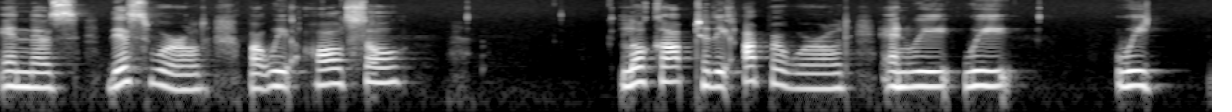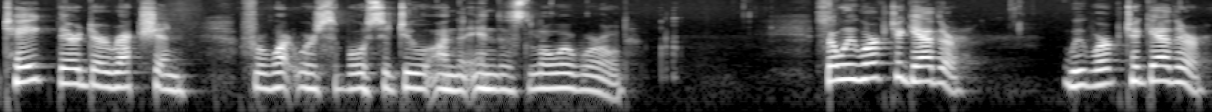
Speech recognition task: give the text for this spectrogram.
in this, this world, but we also look up to the upper world and we, we, we take their direction for what we're supposed to do on the, in this lower world. So we work together. We work together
